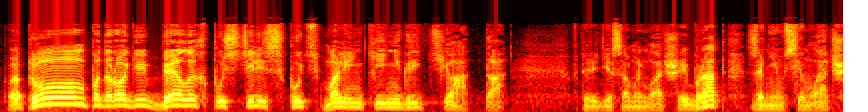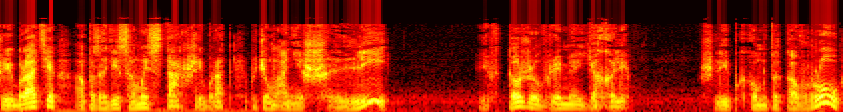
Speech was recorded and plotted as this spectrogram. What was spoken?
Потом по дороге белых пустились в путь маленькие негритята. Впереди самый младший брат, за ним все младшие братья, а позади самый старший брат. Причем они шли и в то же время ехали. Шли по какому-то ковру,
